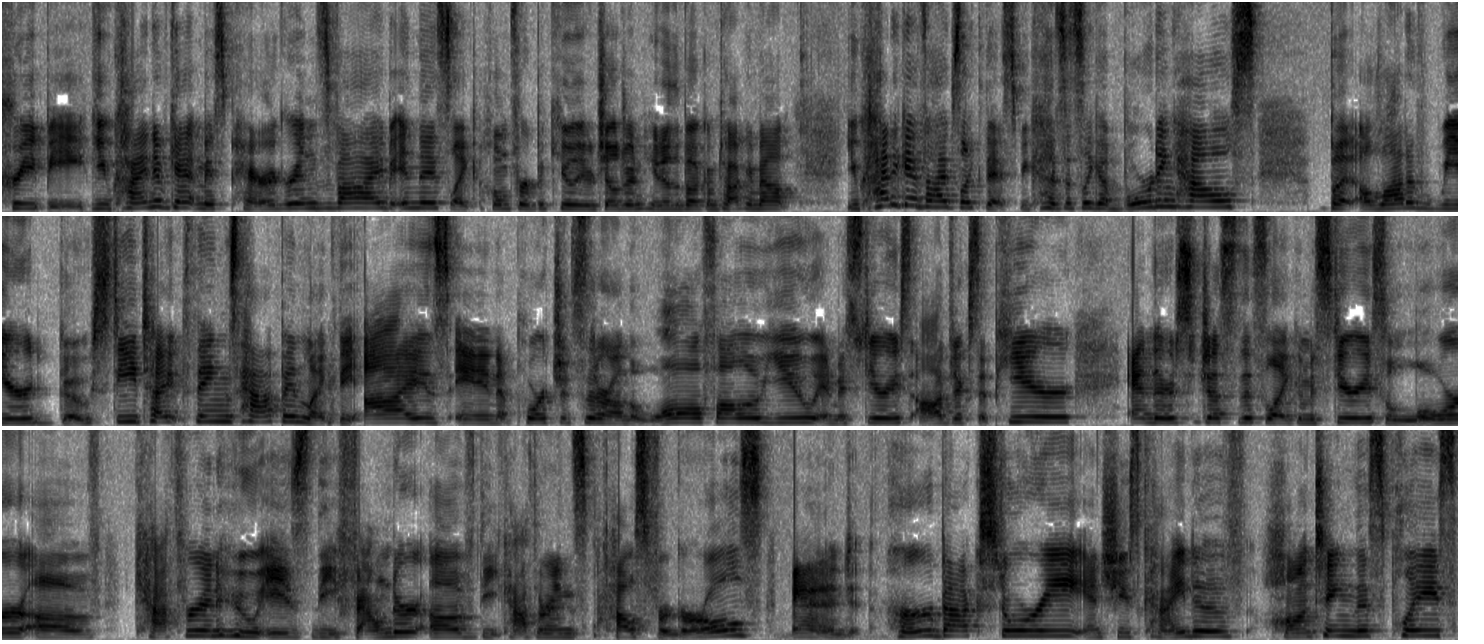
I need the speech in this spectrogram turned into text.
creepy. You kind of get Miss Peregrine's vibe in this, like Home for Peculiar Children, you know the book I'm talking about? You kind of get vibes like this because it's like a boarding house, but a lot of weird ghosty type things happen, like the eyes in portraits that are on the wall follow you and mysterious objects appear, and there's just this like mysterious lore of Catherine, who is the founder of the Catherine's House for Girls, and her backstory, and she's kind of haunting this place.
